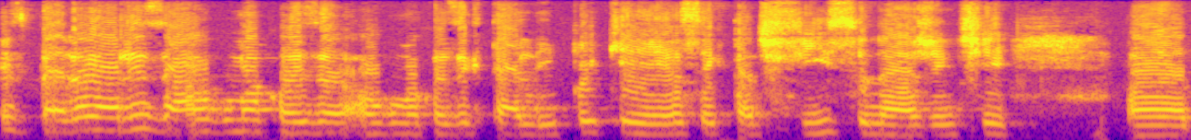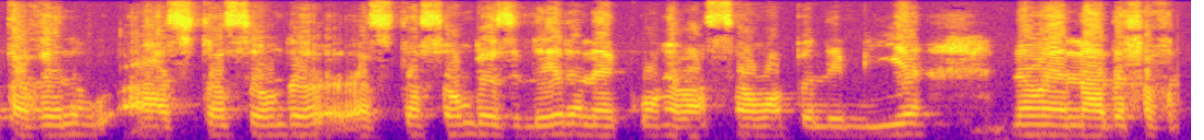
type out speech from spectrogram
espero realizar alguma coisa, alguma coisa que está ali, porque eu sei que está difícil, né? A gente está é, tá vendo a situação, da, a situação brasileira, né, com relação à pandemia, não é nada favorável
